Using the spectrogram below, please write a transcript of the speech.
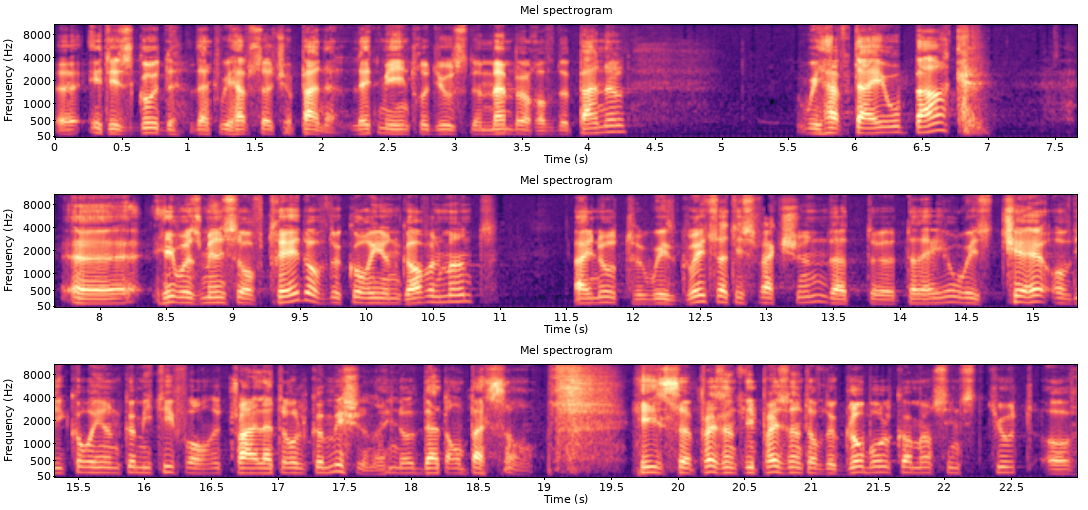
uh, it is good that we have such a panel. Let me introduce the member of the panel. We have Taeho Bark. Uh, he was Minister of Trade of the Korean government. I note with great satisfaction that uh, is chair of the Korean Committee for the Trilateral Commission. I note that en passant. He's uh, presently president of the Global Commerce Institute of,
